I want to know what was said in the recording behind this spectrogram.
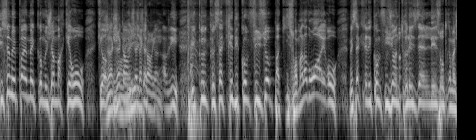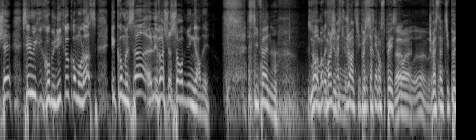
Il se met pas un mec comme Jean-Marc Ayrault, qui Jacques qui- Henry. Jacques Jacques Henry. Henry. et que, que ça crée des confusions, pas qu'il soit maladroit, héros, mais ça crée des confusions entre les uns, les autres et machin. C'est lui qui communique comme on lasse, et comme ça, euh, les vaches seront bien gardées. Stephen. non, moi, moi, je reste toujours un petit peu circonspect sur, Ouais, ouais, ouais. je reste un petit peu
